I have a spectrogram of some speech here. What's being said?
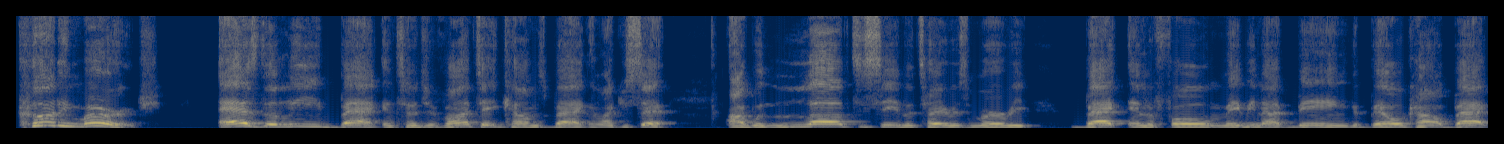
could emerge as the lead back until Javonte comes back. And like you said, I would love to see Latavius Murray back in the fold, maybe not being the bell cow back,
